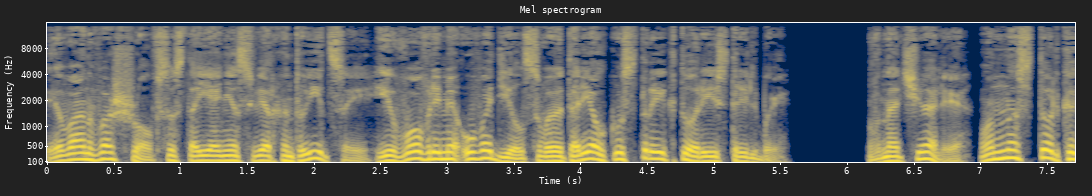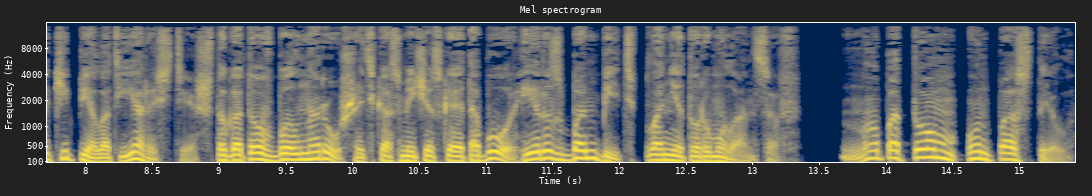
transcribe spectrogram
Иван вошел в состояние сверхинтуиции и вовремя уводил свою тарелку с траектории стрельбы. Вначале он настолько кипел от ярости, что готов был нарушить космическое табу и разбомбить планету ромуланцев. Но потом он постыл.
